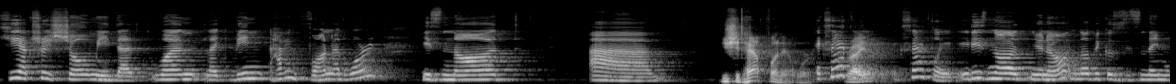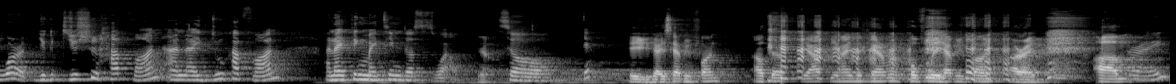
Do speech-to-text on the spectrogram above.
he actually showed me that one, like being, having fun at work is not, um, you should have fun at work. Exactly. Right? Exactly. It is not, you know, not because it's named work. You, you should have fun, and I do have fun, and I think my team does as well. Yeah. So, yeah. Hey, you guys having fun out there? yeah, behind the camera? Hopefully having fun. All right. Um, All right.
